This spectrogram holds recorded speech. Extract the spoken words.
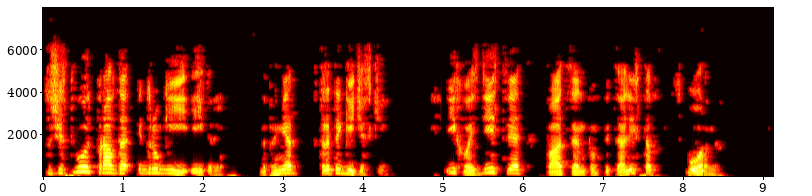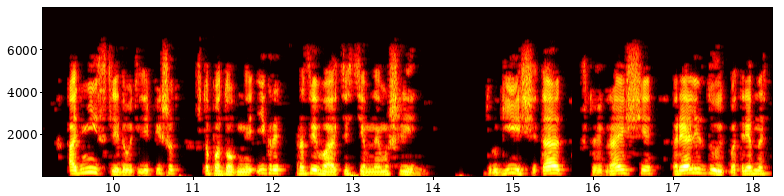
Существуют, правда, и другие игры, например, стратегические. Их воздействие, по оценкам специалистов, спорно. Одни исследователи пишут, что подобные игры развивают системное мышление. Другие считают, что играющие реализуют потребность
